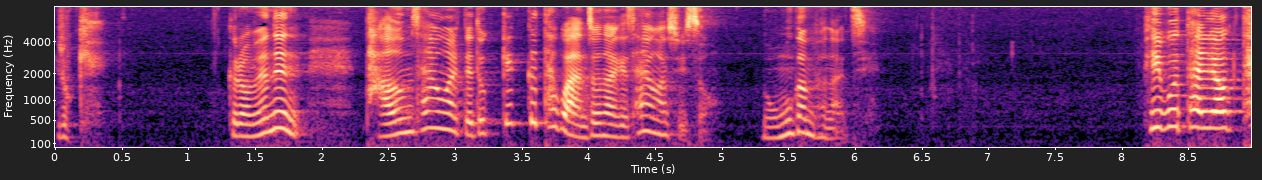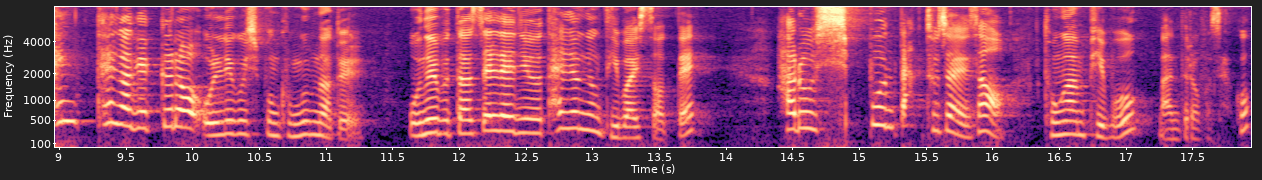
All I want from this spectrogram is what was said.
이렇게. 그러면은 다음 사용할 때도 깨끗하고 안전하게 사용할 수 있어. 너무 간편하지. 피부 탄력 탱탱하게 끌어올리고 싶은 궁금러들. 오늘부터 셀레니오 탄력용 device 어때? 하루 10분 딱 투자해서 동안 피부 만들어 보자고.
